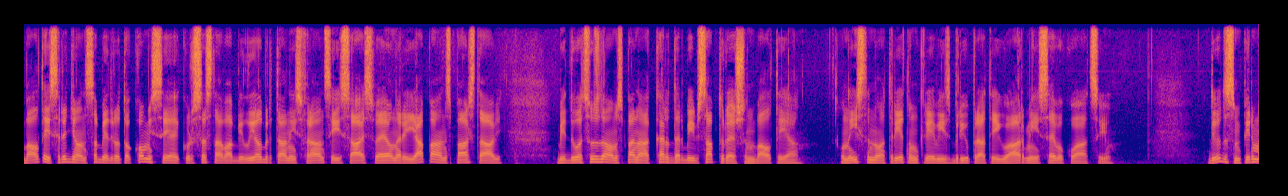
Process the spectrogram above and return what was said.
Baltijas reģiona sabiedroto komisijai, kuras sastāvā bija Lielbritānijas, Francijas, ASV un arī Japānas pārstāvji, bija dots uzdevums panākt karadarbības apturēšanu Baltijā un īstenot Rietumkrievijas brīvprātīgo armijas evakuāciju. 21.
